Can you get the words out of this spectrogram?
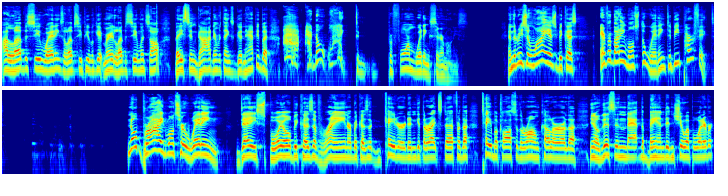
I love to see weddings. I love to see people get married. I love to see when it's all based in God and everything's good and happy. But I, I don't like to perform wedding ceremonies. And the reason why is because everybody wants the wedding to be perfect. No bride wants her wedding day spoil because of rain or because the caterer didn't get the right stuff or the tablecloths are the wrong color or the you know this and that the band didn't show up or whatever.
